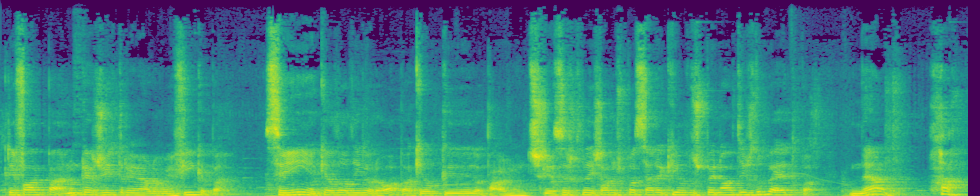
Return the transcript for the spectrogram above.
queria falar, pá, não queres ir treinar o Benfica, pá? Sim, aquele da Liga Europa, aquele que, pá, não te esqueças que deixámos passar aquilo dos penaltis do Beto, pá. Não? Ha,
